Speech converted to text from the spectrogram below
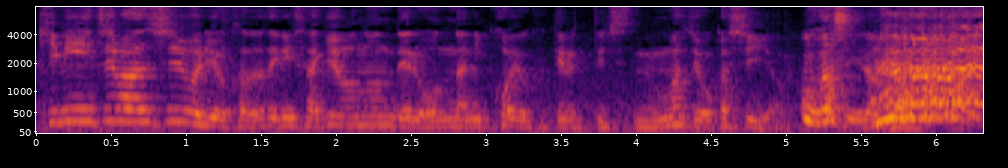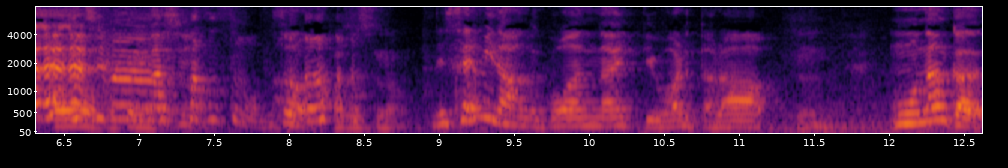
キリン一番搾りを片手に酒を飲んでる女に声をかけるっていう時点でマジおかしいやん。おかしいな。一番おかしい外すもんな。そう。外すなでセミナーのご案内って言われたらうん。もうなんか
